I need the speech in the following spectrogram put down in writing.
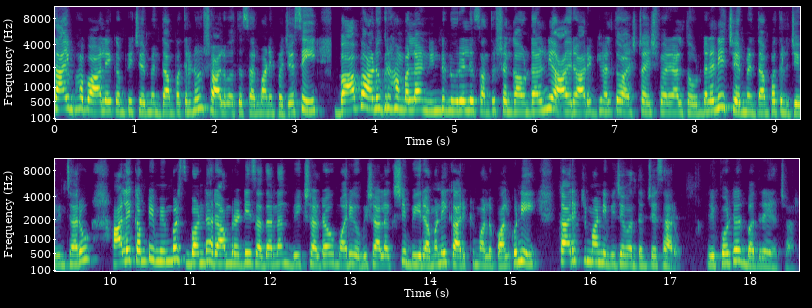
సాయిబాబా ఆలయ కమిటీ చైర్మన్ దంపతులను శాలువతో సన్మానింపజేసి బాబా అనుగ్రహం వల్ల నిండు నూరేళ్ళు సంతోషంగా ఉండాలని ఆయుర ఆరోగ్యాలతో అష్ట ఐశ్వర్యాలతో ఉండాలని చైర్మన్ దంపతులు జీవించారు. ఆలయ కమిటీ మెంబర్స్ బండ రామరెడ్డి సదానంద్ వీక్షాలరావు మరియు విశాలక్షి బి రమణి కార్యక్రమాల్లో పాల్గొని కార్యక్రమాన్ని విజయవంతం చేశారు. రిపోర్టర్ భద్రయ్యాచారి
